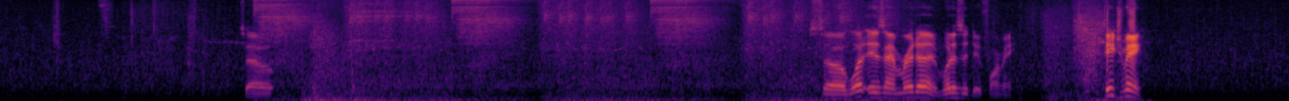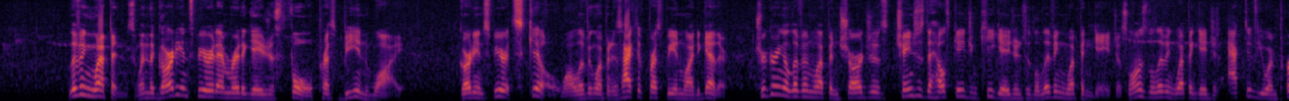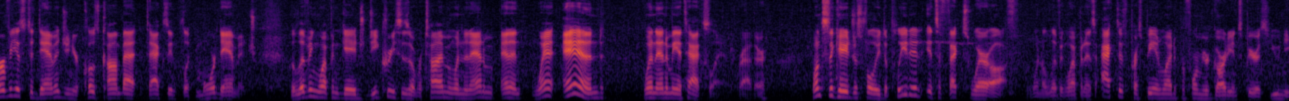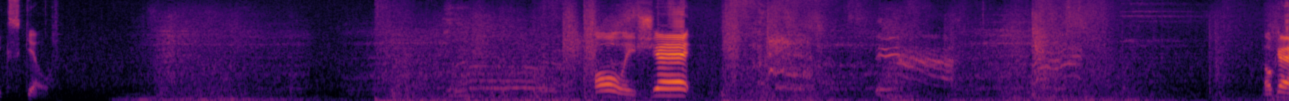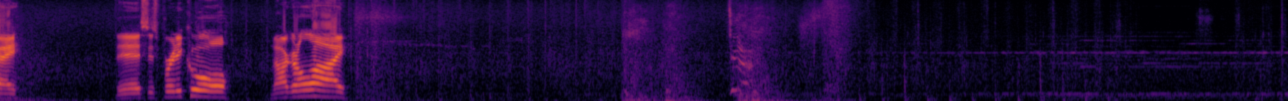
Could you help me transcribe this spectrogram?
So... So, what is Amrita and what does it do for me? Teach me! Living weapons. When the Guardian Spirit Amrita gauge is full, press B and Y. Guardian Spirit skill. While living weapon is active, press B and Y together. Triggering a living weapon charges changes the health gauge and ki gauge into the living weapon gauge. As long as the living weapon gauge is active, you are impervious to damage and your close combat attacks inflict more damage. The living weapon gauge decreases over time and when an anim and, when, and when enemy attacks land, rather. Once the gauge is fully depleted, its effects wear off. When a living weapon is active, press B and Y to perform your Guardian Spirit's unique skill. Holy shit! Okay. This is pretty cool. Not gonna lie.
